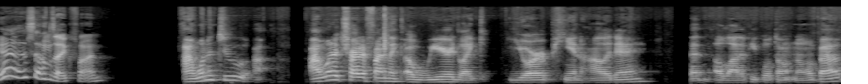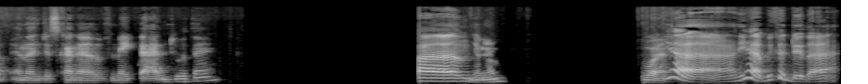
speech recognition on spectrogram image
yeah, that sounds like fun. I want to do. I- I want to try to find like a weird like European holiday that a lot of people don't know about, and then just kind of make that into a thing. Um, You know? What? yeah, yeah, we could do that.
